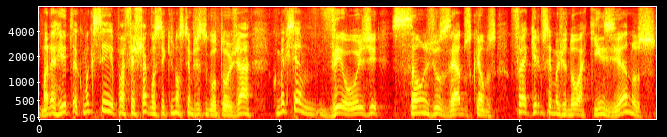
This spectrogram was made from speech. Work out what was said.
Maria Rita, como é que você, para fechar com você aqui, nosso tempo se esgotou já, como é que você vê hoje São José dos Campos? Foi aquilo que você imaginou há 15 anos?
